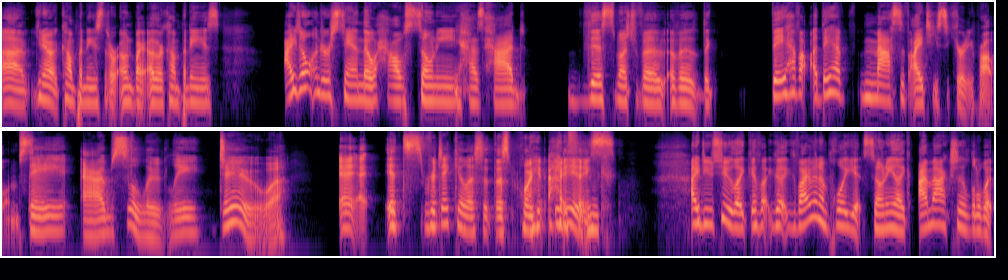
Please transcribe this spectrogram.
uh, you know, at companies that are owned by other companies. I don't understand though how Sony has had this much of a of a like they have a, they have massive IT security problems. They absolutely do. It's ridiculous at this point. It I is. think. I do too. Like if if I'm an employee at Sony, like I'm actually a little bit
